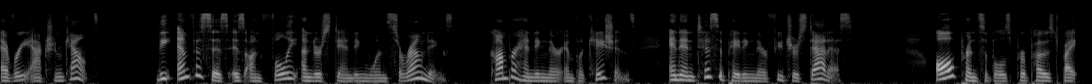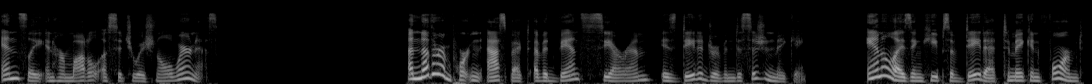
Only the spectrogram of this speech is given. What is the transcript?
every action counts. The emphasis is on fully understanding one's surroundings, comprehending their implications, and anticipating their future status. All principles proposed by Endsley in her model of situational awareness. Another important aspect of advanced CRM is data driven decision making analyzing heaps of data to make informed,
